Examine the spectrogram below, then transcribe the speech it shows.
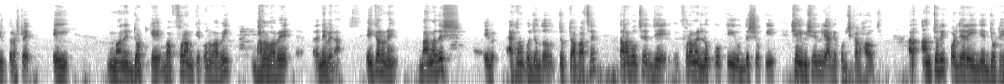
যুক্তরাষ্ট্র এই মানে জোটকে বা ফোরামকে কোনোভাবেই ভালোভাবে নেবে না। এই কারণে বাংলাদেশ এই এখনও পর্যন্ত চুপচাপ আছে। তারা বলছে যে ফোরামের লক্ষ্য কি, উদ্দেশ্য কি, সেই বিষয়গুলি আগে পরিষ্কার হওয়া উচিত। আর আঞ্চলিক পর্যায়ের এই যে জোটে,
